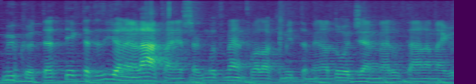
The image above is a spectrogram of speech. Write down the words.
működtették, tehát ez ugyanolyan látványosság volt, ment valaki, mit tudom én, a Dodge-emmel utána meg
